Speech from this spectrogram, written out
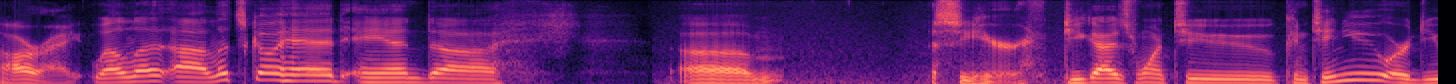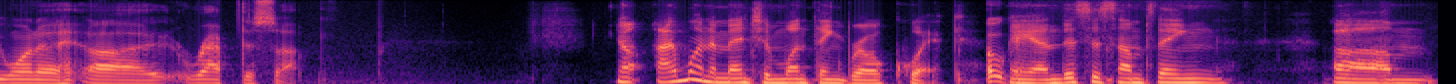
All right. Well, uh, let's go ahead and uh, um, see here. Do you guys want to continue, or do you want to uh, wrap this up? Now, I want to mention one thing real quick. Okay. And this is something um,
